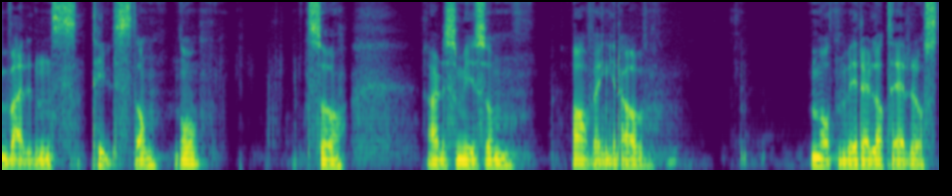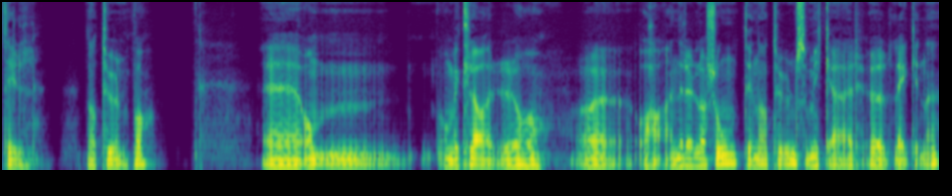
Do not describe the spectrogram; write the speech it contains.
verdens tilstand nå, så er det så mye som avhenger av måten vi relaterer oss til naturen på. Eh, om, om vi klarer å, å, å ha en relasjon til naturen som ikke er ødeleggende.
